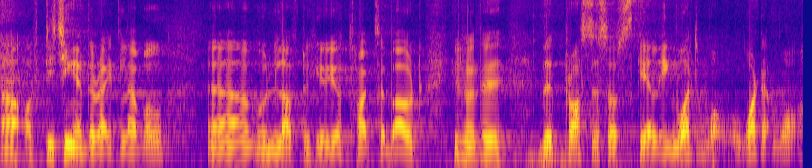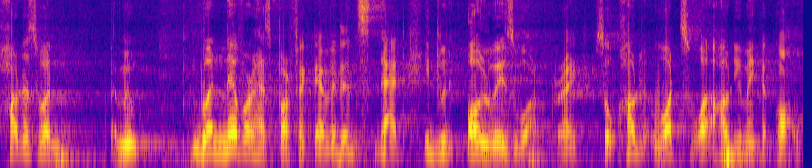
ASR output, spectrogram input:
uh, of teaching at the right level uh, would love to hear your thoughts about you know the the process of scaling. What what, what how does one i mean one never has perfect evidence that it will always work right? So how what's what, how do you make a call?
